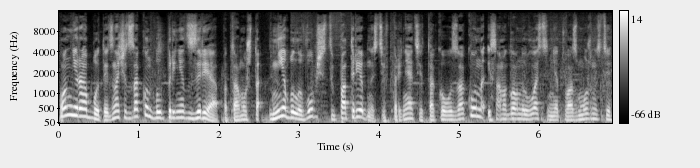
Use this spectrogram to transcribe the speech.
Он не работает. Значит, закон был принят зря, потому что не было в обществе потребности в принятии такого закона, и самое главное, у власти нет возможности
